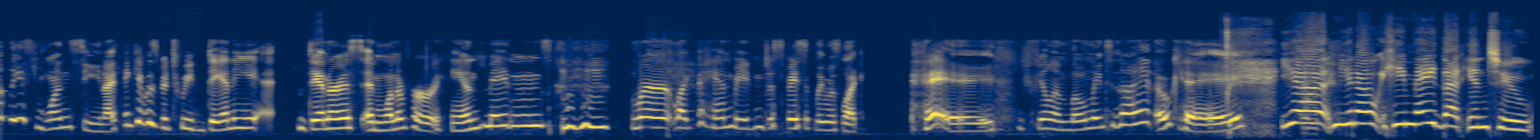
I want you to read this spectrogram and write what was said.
at least one scene. I think it was between danny daenerys and one of her handmaidens mm-hmm. where like the handmaiden just basically was like hey you feeling lonely tonight okay Yeah, you know, he made that into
